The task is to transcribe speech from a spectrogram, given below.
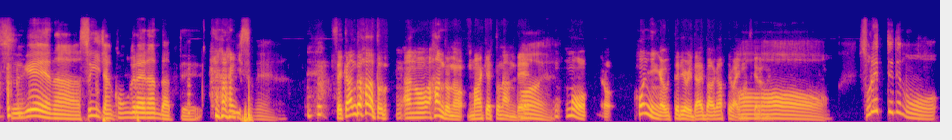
すげえな。スギちゃんこんぐらいなんだって。いいっすね。セカンドハート、あの、ハンドのマーケットなんで、はい、もう、本人が売ってるよりだいぶ上がってはいますけどね。それってでも、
